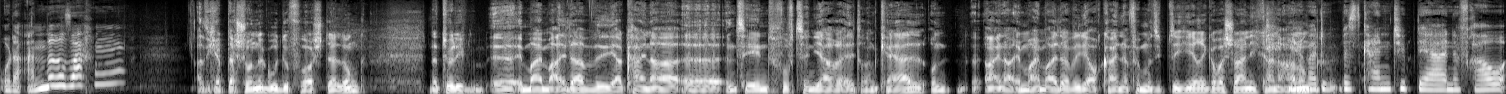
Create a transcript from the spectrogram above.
oder andere Sachen? also ich habe da schon eine gute Vorstellung. natürlich äh, in meinem Alter will ja keiner äh, einen 10, 15 Jahre älteren Kerl und einer in meinem Alter will ja auch keine 75-Jährige wahrscheinlich, keine Ahnung. Ja, aber du bist kein Typ, der eine Frau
